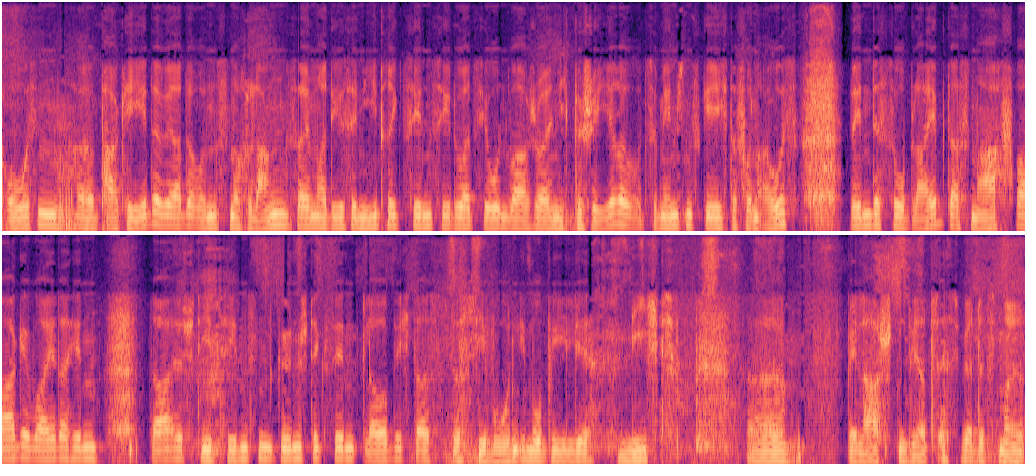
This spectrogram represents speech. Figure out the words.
großen äh, Pakete werden uns noch lang, sagen wir, diese Niedrigzinssituation wahrscheinlich bescheren. Zumindest gehe ich davon aus, wenn das so bleibt, dass Nachfrage weiterhin da ist, die Zinsen günstig sind, glaube ich, dass das die Wohnimmobilie nicht äh, belasten wird. Es wird jetzt mal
